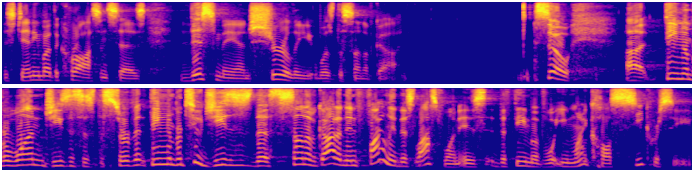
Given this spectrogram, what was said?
is standing by the cross and says, This man surely was the Son of God. So, uh, theme number one, Jesus is the servant. Theme number two, Jesus is the Son of God. And then finally, this last one is the theme of what you might call secrecy.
